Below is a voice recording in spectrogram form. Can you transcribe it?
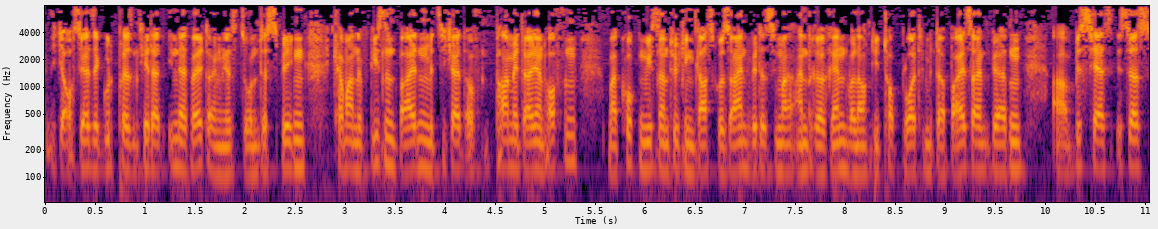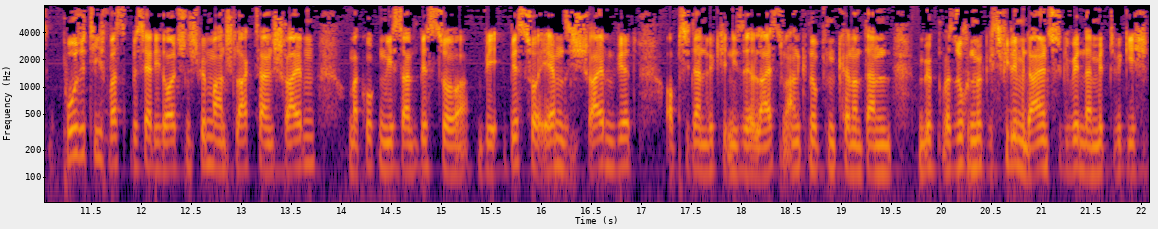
sich auch sehr, sehr gut präsentiert hat in der Weltrangliste. Und deswegen kann man auf diesen beiden mit Sicherheit auf ein paar Medaillen hoffen. Mal gucken, wie es natürlich in Glasgow sein wird. Es immer andere Rennen, weil auch die Top-Leute mit dabei sein werden. Aber bisher ist das positiv, was bisher die deutschen Schwimmer an Schlagzeilen schreiben. Und mal gucken, wie es dann bis zur, bis zur EM sich schreiben wird, ob sie dann wirklich in diese Leistung anknüpfen können und dann versuchen, möglichst viele Medaillen zu gewinnen, damit wirklich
